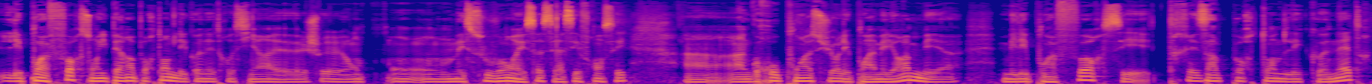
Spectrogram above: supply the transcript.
les points forts sont hyper importants de les connaître aussi. Hein. on, met souvent, et ça c'est assez français, un, gros point sur les points améliorables, mais, mais les points forts, c'est très important de les connaître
